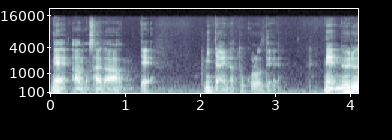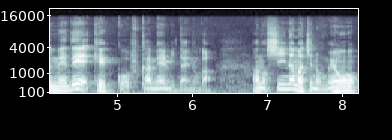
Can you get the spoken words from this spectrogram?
ねあの差があってみたいなところで、ね、ぬるめで結構深めみたいのがあの椎名町の妙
